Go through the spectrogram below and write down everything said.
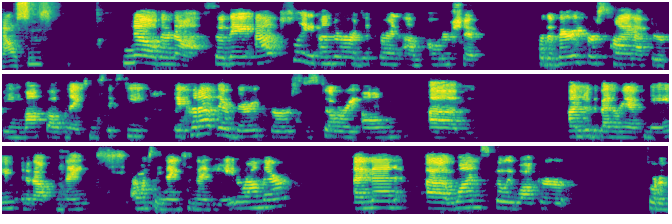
houses? No, they're not. So they actually, under a different um, ownership, for the very first time after being mothballed in 1960, they put out their very first distillery-owned um, under the BenRiach name in about 19, I want to say 1998 around there. And then uh, once Billy Walker sort of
